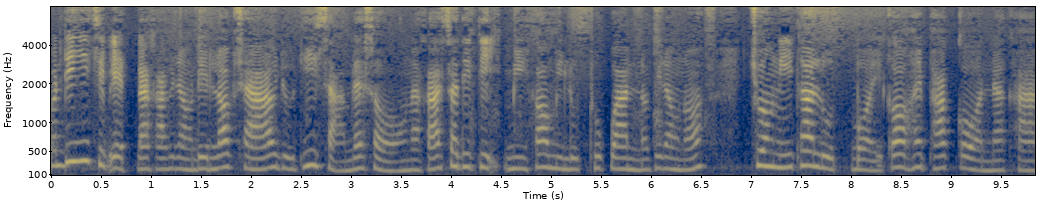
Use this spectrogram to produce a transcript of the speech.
วันที่ 21 นะคะ พี่น้องเด่นรอบเช้าอยู่ที่ 3 และ 2 นะคะ สถิติมีเข้ามีหลุดทุกวันเนาะพี่น้องเนาะช่วงนี้ถ้าหลุดบ่อยก็ให้พักก่อนนะคะ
